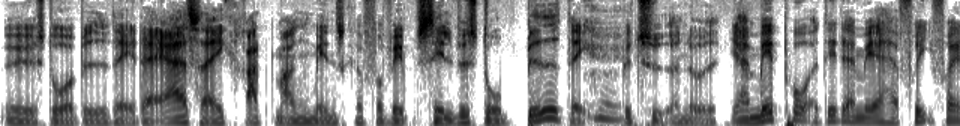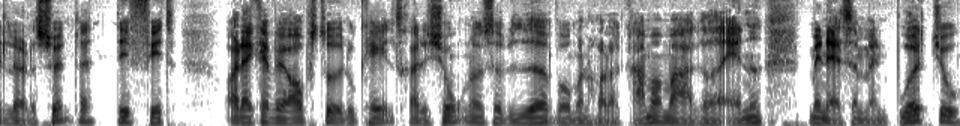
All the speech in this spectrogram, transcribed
øh, store bededag. Der er altså ikke ret mange mennesker, for hvem selve store bededag mm. betyder noget. Jeg er med på, at det der med at have fri fredag, lørdag og søndag, det er fedt. Og der kan være opstået lokale traditioner osv., hvor man holder krammermarked og andet. Men altså, man burde jo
